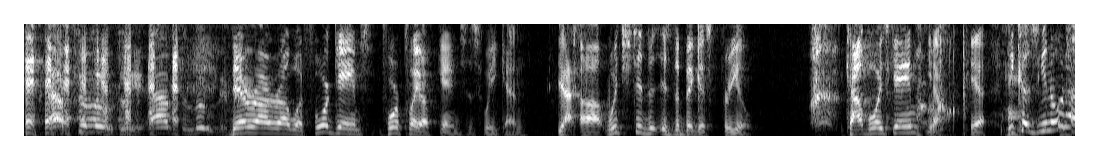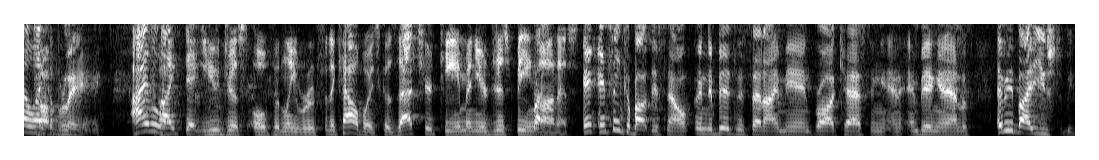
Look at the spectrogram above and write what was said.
absolutely. Absolutely. man. There are uh, what four games, four playoff games this weekend. Yes. Uh, which did the, is the biggest for you? Cowboys game? Yeah, yeah. Because you know what I like? Ab- playing. I like that you just openly root for the Cowboys because that's your team and you're just being Right. honest. And, and think about this now. In the business that I'm in, broadcasting and, and being an analyst, everybody used to be,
